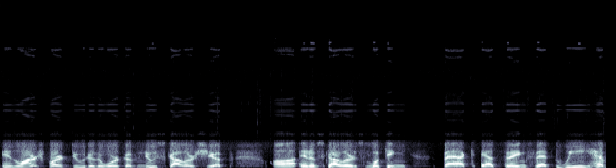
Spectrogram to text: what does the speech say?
in large part due to the work of new scholarship uh, and of scholars looking back at things that we have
